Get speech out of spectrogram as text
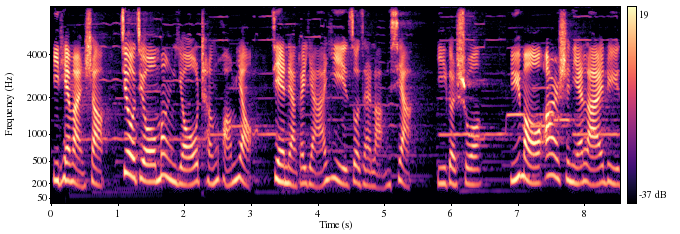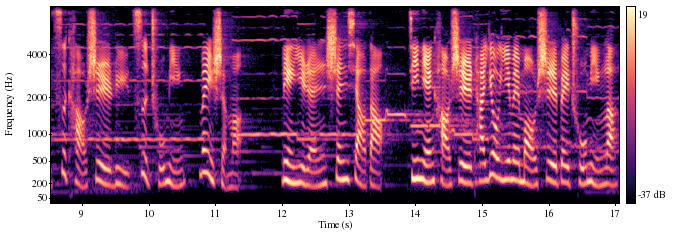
一天晚上，舅舅梦游城隍庙，见两个衙役坐在廊下。一个说：“于某二十年来屡次考试，屡次除名，为什么？”另一人深笑道：“今年考试，他又因为某事被除名了。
